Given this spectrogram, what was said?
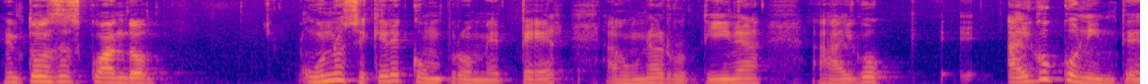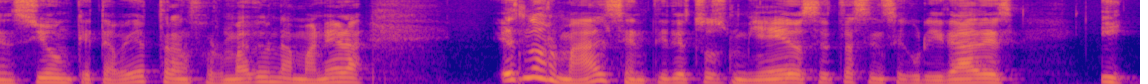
Entonces cuando uno se quiere comprometer a una rutina, a algo algo con intención que te vaya a transformar de una manera, es normal sentir estos miedos, estas inseguridades, y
